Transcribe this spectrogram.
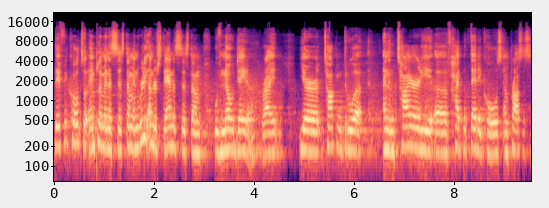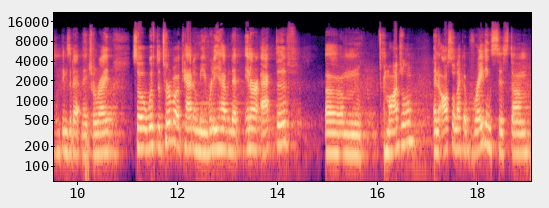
difficult to implement a system and really understand a system with no data, right? You're talking through a, an entirety of hypotheticals and processes and things of that nature, right? So with the Turvo Academy, really having that interactive um, module and also like a grading system,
